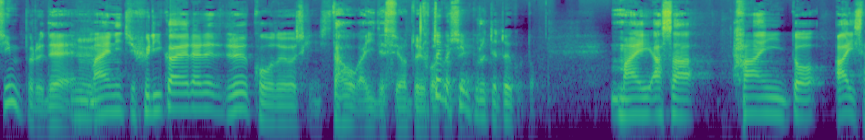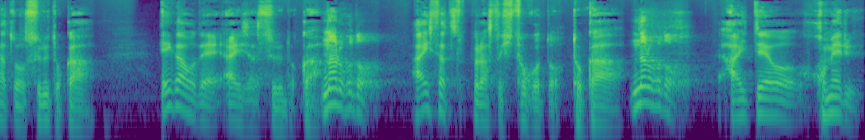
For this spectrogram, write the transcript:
シンプルで毎日振り返られる行動様式にした方がいいですよということで。例えばシンプルってどういうこと？毎朝班員と挨拶をするとか笑顔で挨拶するとかなるほど。挨拶プラス一言とかなるほど。相手を褒める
